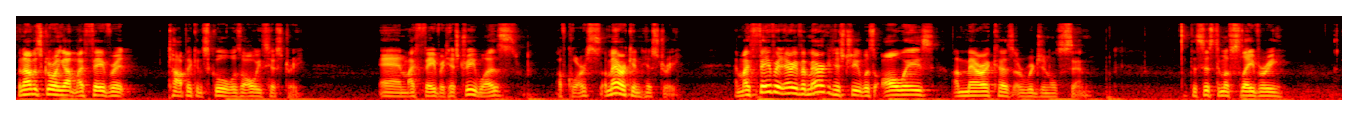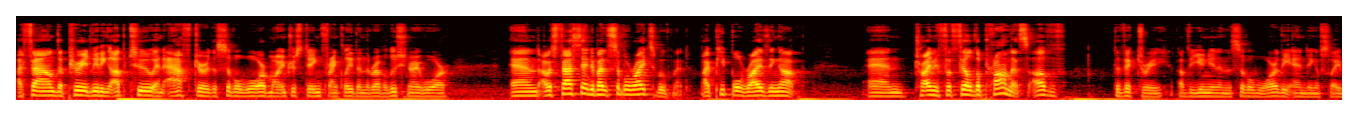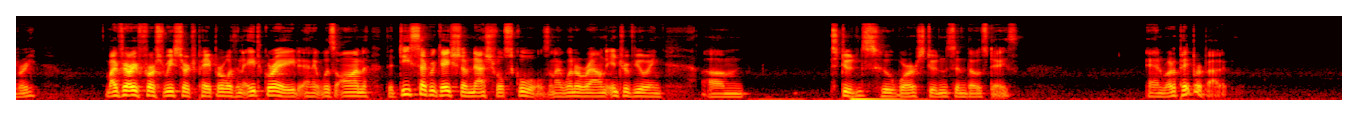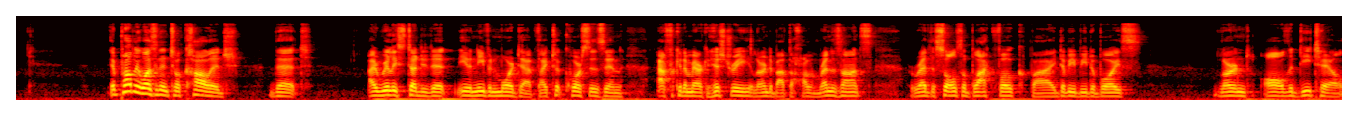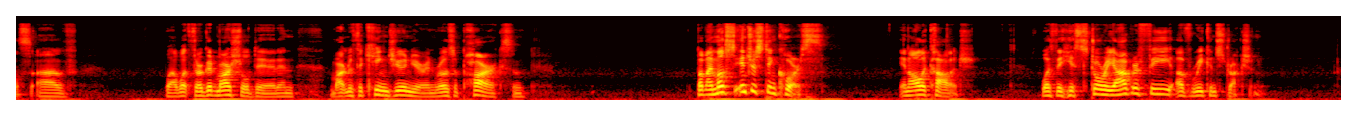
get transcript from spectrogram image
When I was growing up, my favorite topic in school was always history. And my favorite history was, of course, American history. And my favorite area of American history was always America's original sin the system of slavery. I found the period leading up to and after the Civil War more interesting, frankly, than the Revolutionary War. And I was fascinated by the civil rights movement, by people rising up and trying to fulfill the promise of the victory of the Union in the Civil War, the ending of slavery. My very first research paper was in eighth grade, and it was on the desegregation of Nashville schools. And I went around interviewing um, students who were students in those days and wrote a paper about it. It probably wasn't until college that I really studied it in even more depth. I took courses in African American history, learned about the Harlem Renaissance, read The Souls of Black Folk by W.B. Du Bois, learned all the details of, well, what Thurgood Marshall did and Martin Luther King Jr. and Rosa Parks. And... But my most interesting course in all of college was the historiography of Reconstruction.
